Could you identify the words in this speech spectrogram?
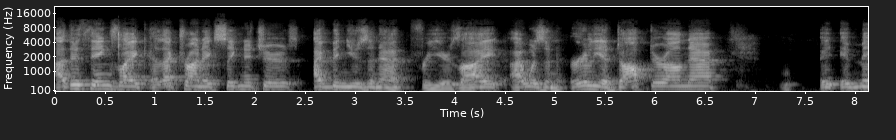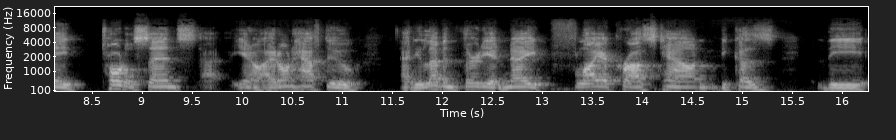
other things like electronic signatures i've been using that for years. I i was an early adopter on that. It, it made total sense. You know i don't have to at 11:30 at night fly across town because the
